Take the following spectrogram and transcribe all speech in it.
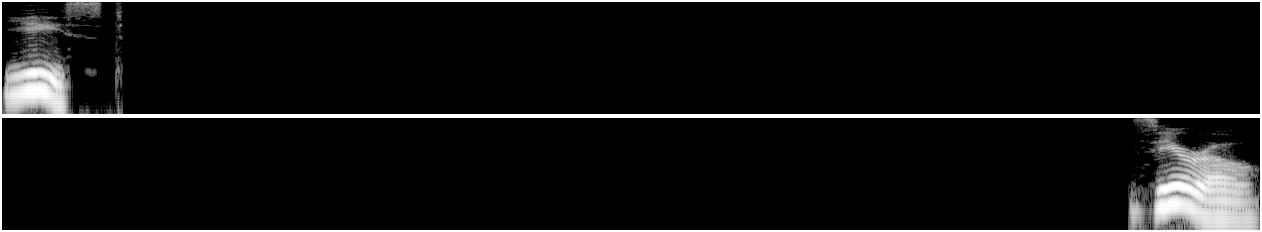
Yeast. Zero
